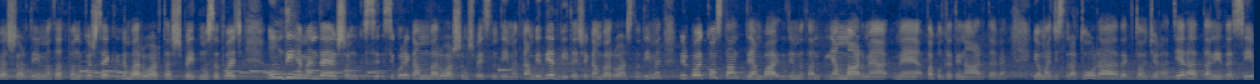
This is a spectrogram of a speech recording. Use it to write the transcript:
bashkëshorti më thotë po nuk është se ke mbaruar aq shpejt, mos e thuaj që unë ndihem ende shumë, sikur i kam mbaruar shumë shpejt studimet, ka mbi 10 vite që kam mbaruar studimet, mirëpo konstant jam, jam marrë me, me fakultetin e arteve, jo magistratura dhe këto gjëra tjera, tani dhe si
